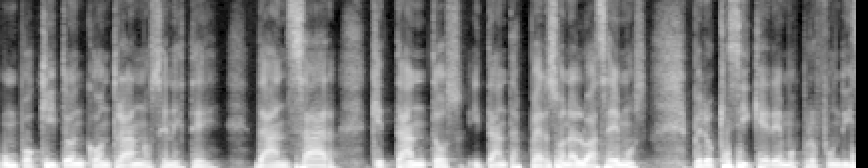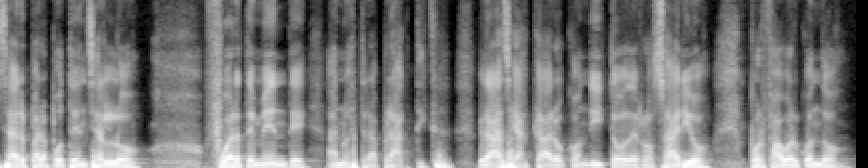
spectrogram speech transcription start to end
un poquito encontrarnos en este danzar que tantos y tantas personas lo hacemos, pero que sí queremos profundizar para potenciarlo fuertemente a nuestra práctica. Gracias, Caro Condito de Rosario. Por favor, cuando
